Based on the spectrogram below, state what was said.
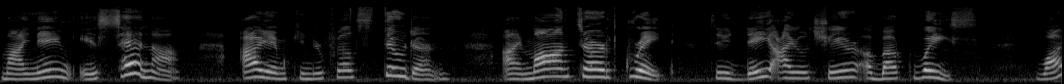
My name is Sena. I am kindergarten student. I'm on third grade. Today I will share about waste. Why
